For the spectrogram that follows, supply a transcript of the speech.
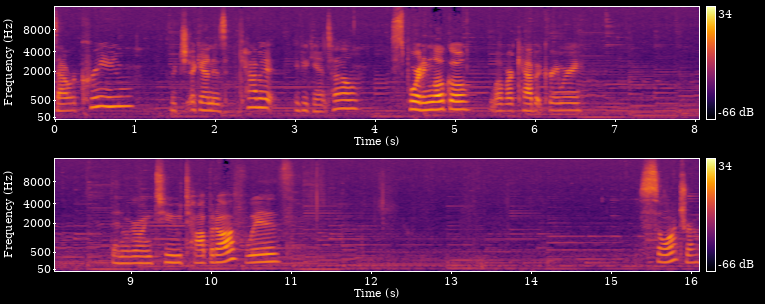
sour cream, which again is Cabot, if you can't tell. Sporting Local, love our Cabot Creamery. Then we're going to top it off with cilantro.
